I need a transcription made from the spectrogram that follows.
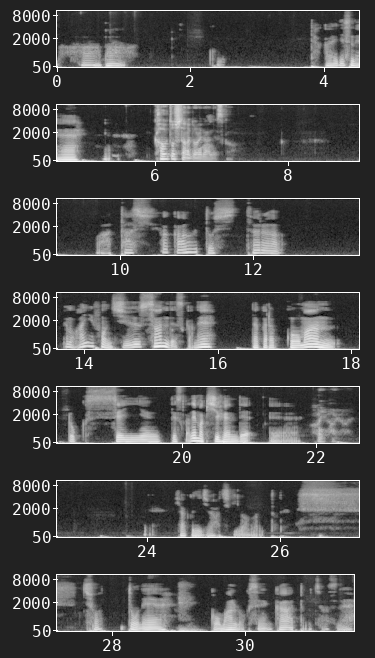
まあまあ。高いですね。買うとしたらどれなんですか？私が買うとしたら、でも iPhone 13ですかね。だから5万6千円ですかね。まあ、機種編で、えはいはいはい。ー、128GB で。ちょっとね、5万6千円かって思っちゃいますね。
